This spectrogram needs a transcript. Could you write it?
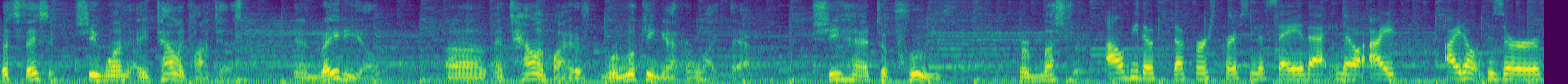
Let's face it, she won a talent contest, and radio uh, and talent buyers were looking at her like that. She had to prove her muster. I'll be the, the first person to say that, you know, I, I don't deserve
